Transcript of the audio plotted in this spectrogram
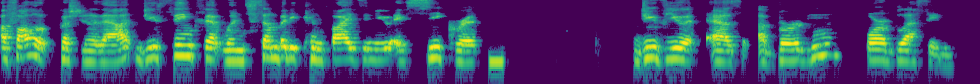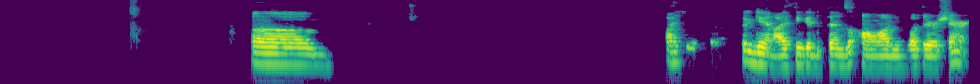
a follow up question to that. Do you think that when somebody confides in you a secret, do you view it as a burden or a blessing? Um, I again, I think it depends on what they're sharing.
